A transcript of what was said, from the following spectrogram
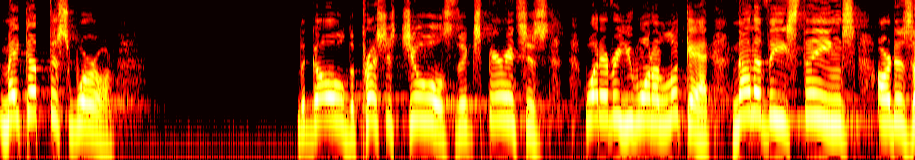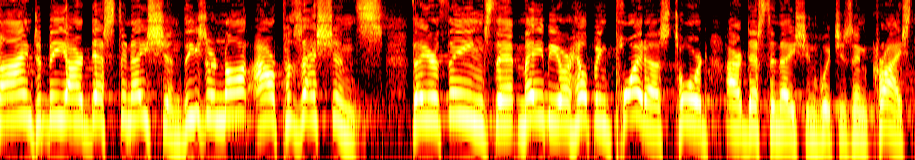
make up this world the gold, the precious jewels, the experiences, whatever you want to look at. None of these things are designed to be our destination. These are not our possessions. They are things that maybe are helping point us toward our destination, which is in Christ,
